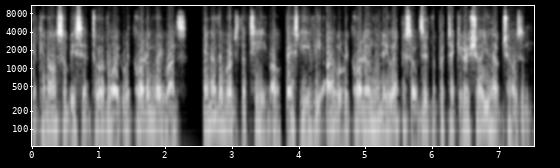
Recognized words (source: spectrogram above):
It can also be set to avoid recording reruns. In other words the TiVo based DVR will record only new episodes of the particular show you have chosen.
